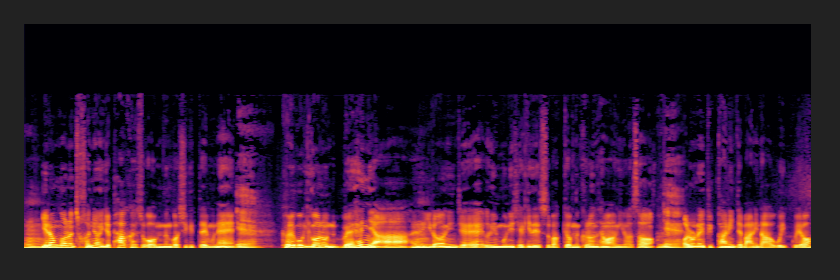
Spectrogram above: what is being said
음. 이런 거는 전혀 이제 파악할 수가 없는 것이기 때문에 예. 결국 이거는 왜 했냐 음. 이런 이제 의문이 제기될 수밖에 없는 그런 상황이어서 예. 언론의 비판이 이제 많이 나오고 있고요.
